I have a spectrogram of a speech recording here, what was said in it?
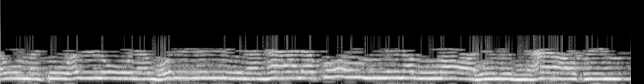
يوم تولون مدبرين ما لكم من الله من عاصم.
